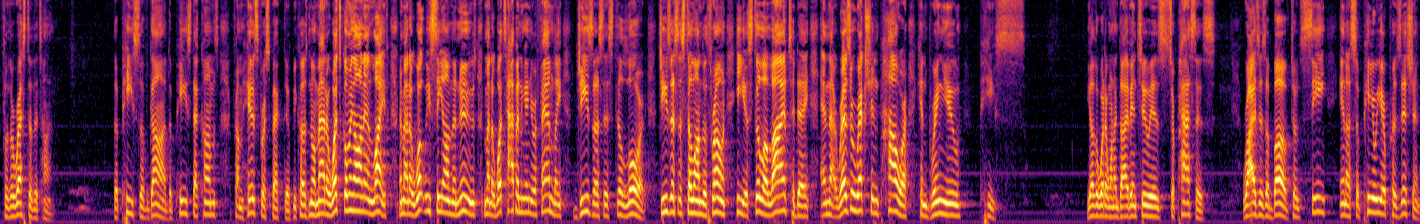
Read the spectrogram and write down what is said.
for the rest of the time the peace of God, the peace that comes from His perspective. Because no matter what's going on in life, no matter what we see on the news, no matter what's happening in your family, Jesus is still Lord. Jesus is still on the throne. He is still alive today, and that resurrection power can bring you peace. The other word I want to dive into is surpasses, rises above, to see in a superior position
